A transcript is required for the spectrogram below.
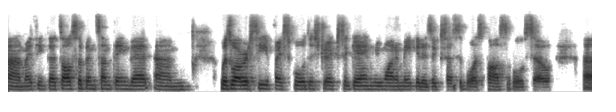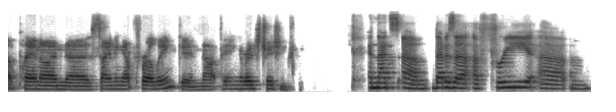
Um, I think that's also been something that um, was well received by school districts. Again, we want to make it as accessible as possible. So uh, plan on uh, signing up for a link and not paying a registration fee. And that's um, that is a, a free um,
